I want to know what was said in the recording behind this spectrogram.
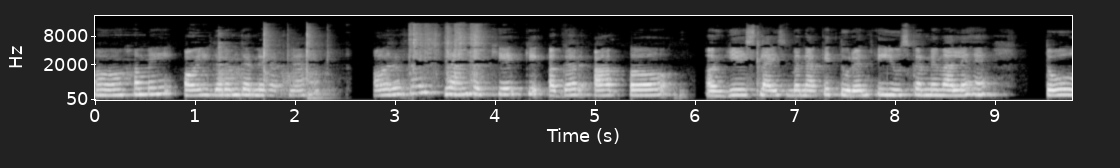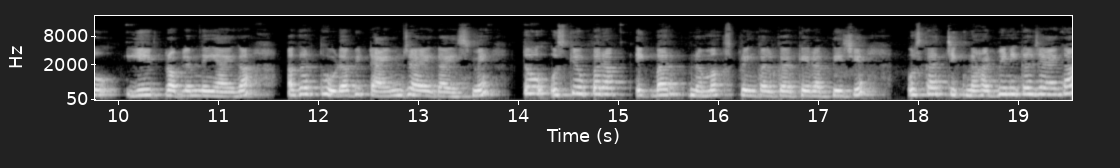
आ, हमें ऑयल गरम करने रखना है। और फ्रेंड्स ध्यान रखिए कि अगर आप ये स्लाइस बना के तुरंत ही यूज़ करने वाले हैं तो ये प्रॉब्लम नहीं आएगा। अगर थोड़ा भी टाइम जाएगा इसमें तो उसके ऊपर आप एक बार नमक स्प्रिंकल करके रख दीजिए। उसका चिकनाहट भी निकल जाएगा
